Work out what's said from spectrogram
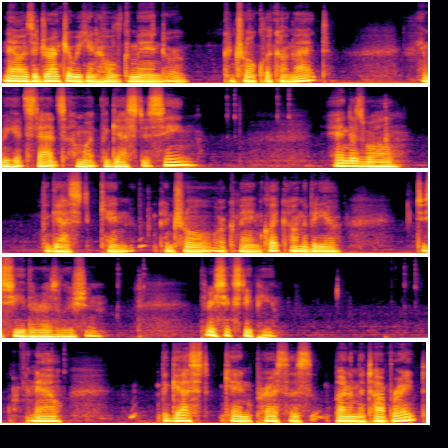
Now as a director, we can hold command or control click on that and we get stats on what the guest is seeing. And as well, the guest can control or command click on the video to see the resolution 360p. Now, the guest can press this button in the top right,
